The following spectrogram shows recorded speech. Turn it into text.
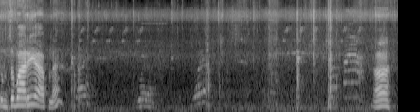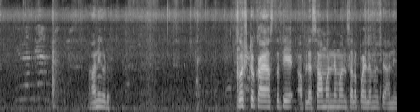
तुमचं भारी आहे आपला हा. आणि गड. कष्ट काय असतं ते आपल्या सामान्य माणसाला पाहायला मिळते आणि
